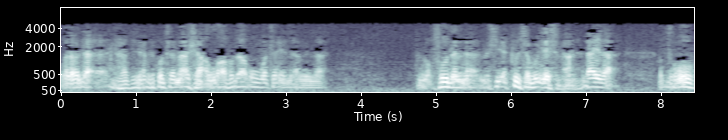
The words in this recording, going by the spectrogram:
ولو دخلت قلت ما شاء الله لا قوة إلا بالله. المقصود أن المشيئه تنسب إليه سبحانه. لا إلى الظروف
